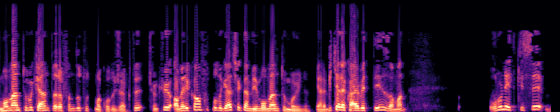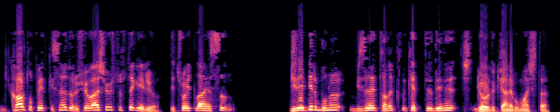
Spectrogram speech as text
momentumu kendi tarafında tutmak olacaktı. Çünkü Amerikan futbolu gerçekten bir momentum oyunu. Yani bir kere kaybettiğin zaman onun etkisi kar topu etkisine dönüşüyor ve her şey üst üste geliyor. Detroit Lions'ın birebir bunu bize tanıklık ettirdiğini gördük yani bu maçta.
